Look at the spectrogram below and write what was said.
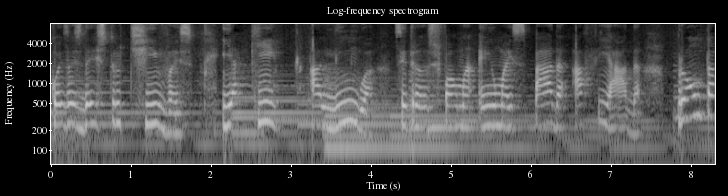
coisas destrutivas. E aqui a língua se transforma em uma espada afiada, pronta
